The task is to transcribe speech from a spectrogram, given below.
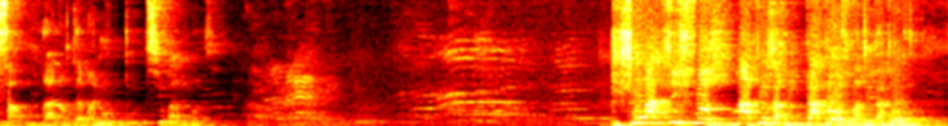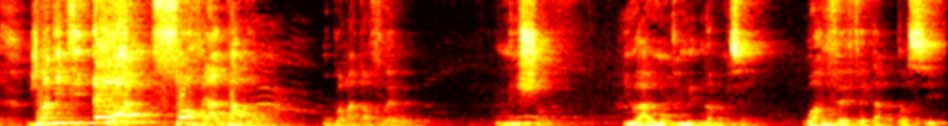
ça, on va l'enterrement tout sur la bâti. Jean-Baptiste, non, Matthieu chapitre 14, Matthieu 14. Jean-Baptiste dit, Hérode, sort vers le pardon. Ou pas ma frère, ou méchant. Il va arrêter maintenant en prison. Ou a fait fête à danser.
